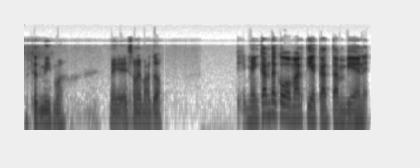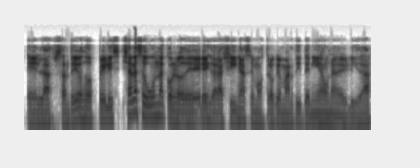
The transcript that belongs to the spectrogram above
Usted mismo. eso me mató. Eh, me encanta como Marty acá también en las anteriores dos pelis. Ya en la segunda con lo de Eres Gallina se mostró que Marty tenía una debilidad.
